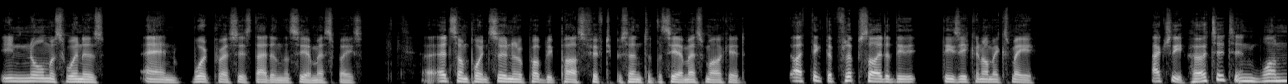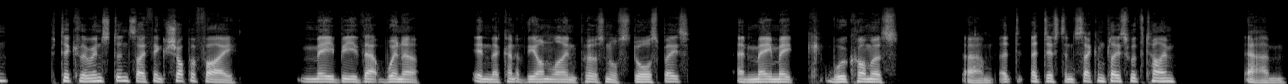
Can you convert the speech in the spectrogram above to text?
enormous winners, and WordPress is that in the CMS space. Uh, at some point soon, it'll probably pass 50% of the CMS market. I think the flip side of the, these economics may actually hurt it in one particular instance. I think Shopify may be that winner in the kind of the online personal store space and may make WooCommerce um, a, a, distant second place with time. Um,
